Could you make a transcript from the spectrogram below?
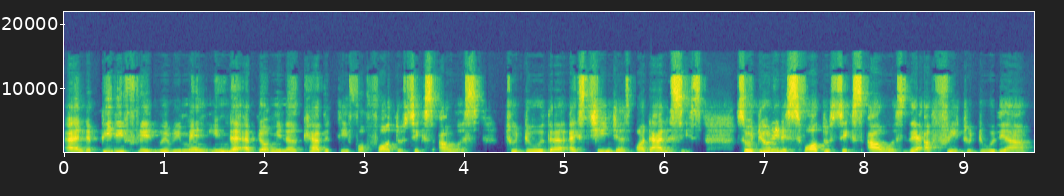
and the PD fluid will remain in the abdominal cavity for four to six hours to do the exchanges or dialysis. So during these four to six hours, they are free to do their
